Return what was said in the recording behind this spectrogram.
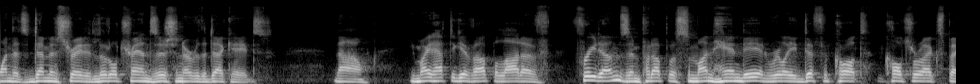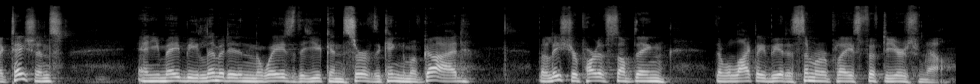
one that's demonstrated little transition over the decades. Now, you might have to give up a lot of freedoms and put up with some unhandy and really difficult cultural expectations, and you may be limited in the ways that you can serve the kingdom of God, but at least you're part of something that will likely be at a similar place 50 years from now.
